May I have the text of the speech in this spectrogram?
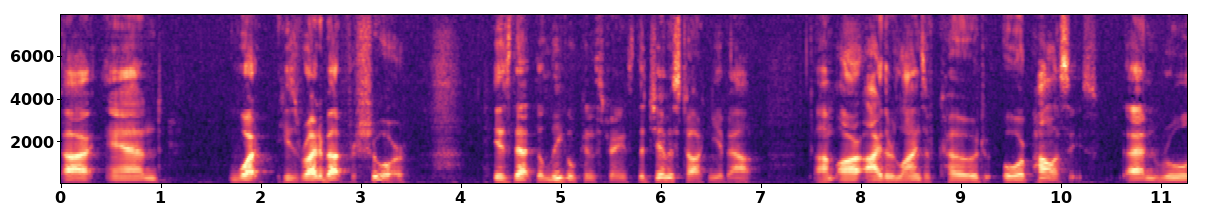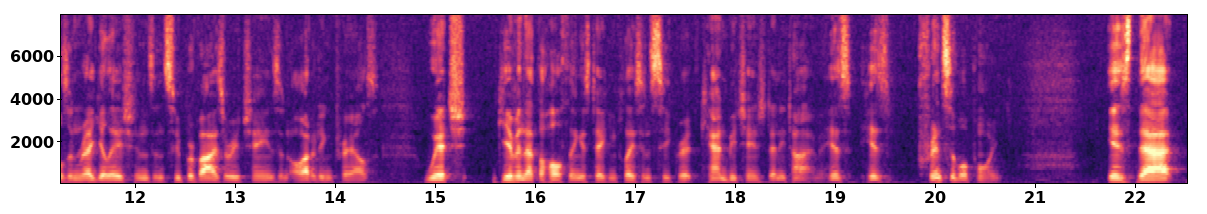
Uh, and what he's right about for sure is that the legal constraints that Jim is talking about um, are either lines of code or policies and rules and regulations and supervisory chains and auditing trails, which, given that the whole thing is taking place in secret, can be changed at any time. His, his principal point is that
